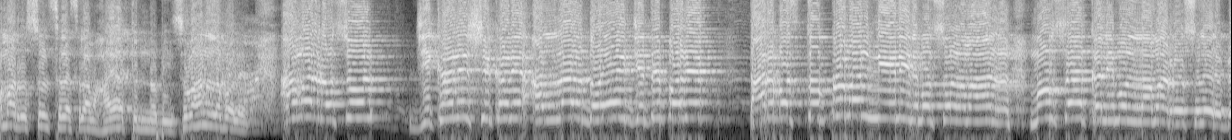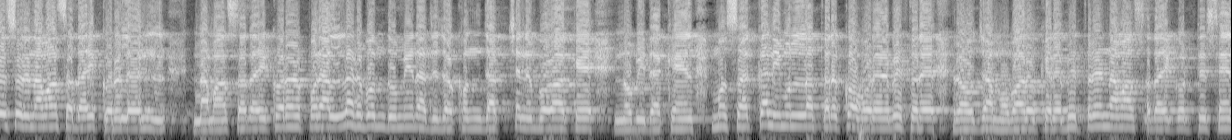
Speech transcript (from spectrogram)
আমার রসুল সাল্লাহ সাল্লাম হায়াতুন নবী সোহান বলেন। আমার রসুল যেখানে সেখানে আল্লাহর দয়ায় যেতে পারে তার বাস্তব প্রমাণ নিয়ে নিন মুসলমান। মৌসা কালিমুল্লাহ রসুলের পেছনে নামাজ আদায় করলেন। নামাজ আদায় করার পরে আল্লাহর বন্ধু মিরাজে যখন যাচ্ছেন বোরাকে, নবী দেখেন মোসা কালিমুল্লাহ তার কবরের ভেতরে, রওজা মোবারকের ভেতরে নামাজ আদায় করতেছেন।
